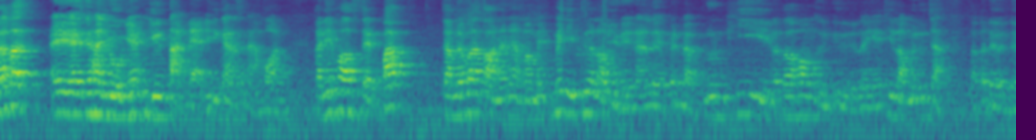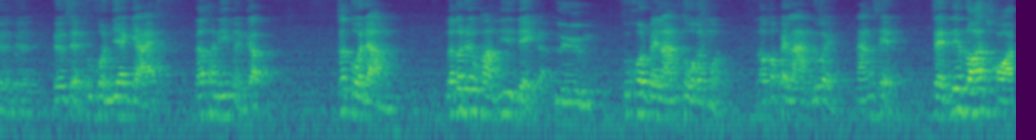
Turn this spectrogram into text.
แล้วก็ไอ้ไอ้ทาอยู่อย่างเงี้ยยืนตากแดดอยู่ที่กลางสนามบอลคราวนี้พอเสร็จปั๊บจำได้ว่าตอนนั้นเนี่ยมันไม่ไม่มีเพื่อนเราอยู่ในนั้นเลยเป็นแบบรุ่นพี่แล้วก็ห้องอื่นๆอะไรเงี้ยที่เราไม่รู้จักแล้วก็เดินเดินเดินเดินเสร็จทุกคนแยกย้าย แล้วคราวนี้เหมือนกับก็ตัวดำแล้วก็ด้วยความที่เด็กอะลืม ทุกคนไปล้างตัวกันหมด เราก็ไปล้างด้วยล้างเสร็จ เสร็จเรียบร้อยถอด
